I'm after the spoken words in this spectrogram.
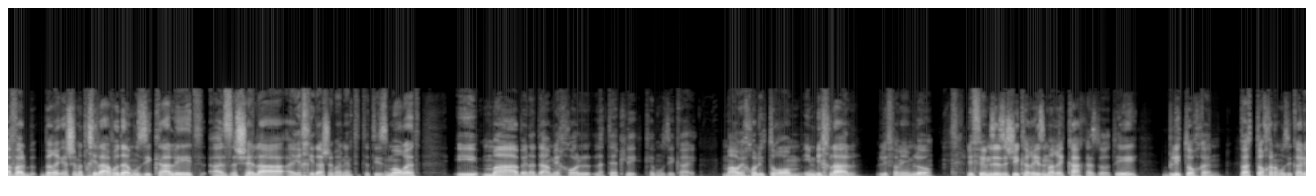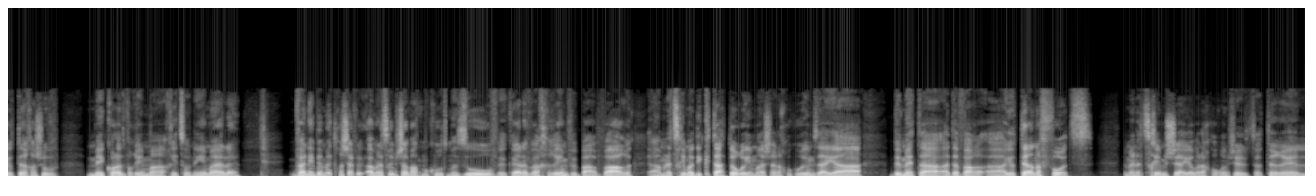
אבל ברגע שמתחילה עבודה מוזיקלית, אז השאלה היחידה שמעניינת את התזמורת, היא מה הבן אדם יכול לתת לי כמוזיקאי. מה הוא יכול לתרום, אם בכלל, לפעמים לא. לפעמים זה איזושהי כריזמה ריקה כזאת, היא בלי תוכן. והתוכן המוזיקלי יותר חשוב מכל הדברים החיצוניים האלה. ואני באמת חושב, המנצחים שאמרת, כמו מזור וכאלה ואחרים, ובעבר המנצחים הדיקטטורים, מה שאנחנו קוראים, זה היה באמת הדבר היותר נפוץ. מנצחים שהיום אנחנו אומרים שזה יותר אה,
